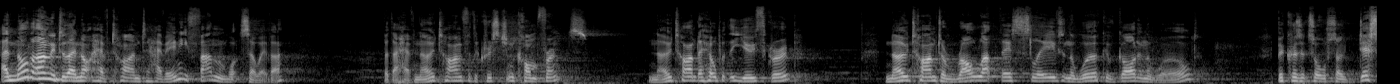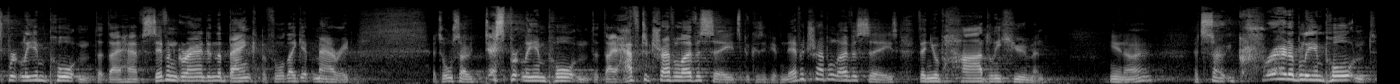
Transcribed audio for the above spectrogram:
And not only do they not have time to have any fun whatsoever, but they have no time for the Christian conference, no time to help at the youth group, no time to roll up their sleeves in the work of God in the world, because it's also desperately important that they have seven grand in the bank before they get married. It's also desperately important that they have to travel overseas, because if you've never travelled overseas, then you're hardly human. You know? It's so incredibly important,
